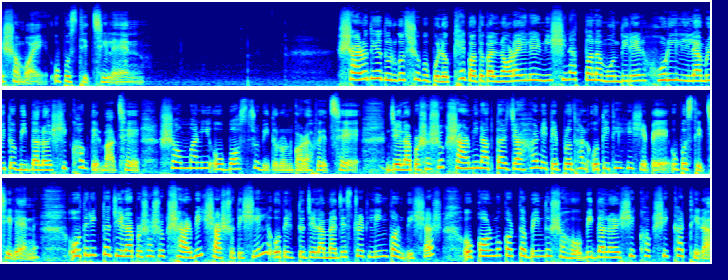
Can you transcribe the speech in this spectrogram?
এ সময় উপস্থিত ছিলেন। শারদীয় দুর্গোৎসব উপলক্ষে গতকাল নড়াইলের নিশিনাথতলা মন্দিরের হরি লীলামৃত বিদ্যালয় শিক্ষকদের মাঝে সম্মানী ও বস্ত্র বিতরণ করা হয়েছে। জেলা প্রশাসক শারমিন আক্তার জাহান এতে প্রধান অতিথি হিসেবে উপস্থিত ছিলেন। অতিরিক্ত জেলা প্রশাসক সার্বিক শাশ্বতীশীল, অতিরিক্ত জেলা ম্যাজিস্ট্রেট লিঙ্কন বিশ্বাস ও কর্মকর্তা বৃন্দসহ বিদ্যালয়ের শিক্ষক শিক্ষার্থীরা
